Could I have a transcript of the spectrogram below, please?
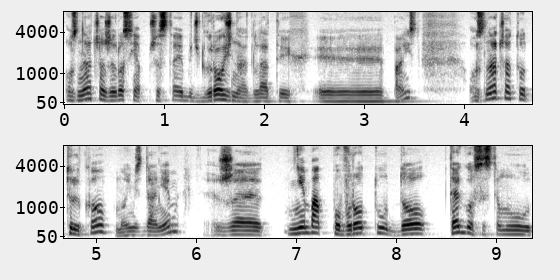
oznacza, że Rosja przestaje być groźna dla tych y, państw. Oznacza to tylko, moim zdaniem, że nie ma powrotu do tego systemu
